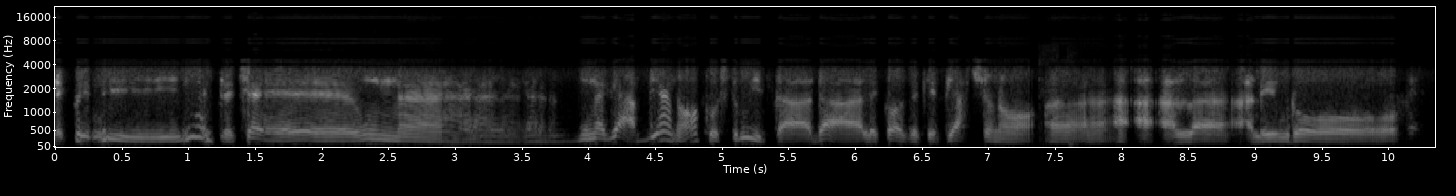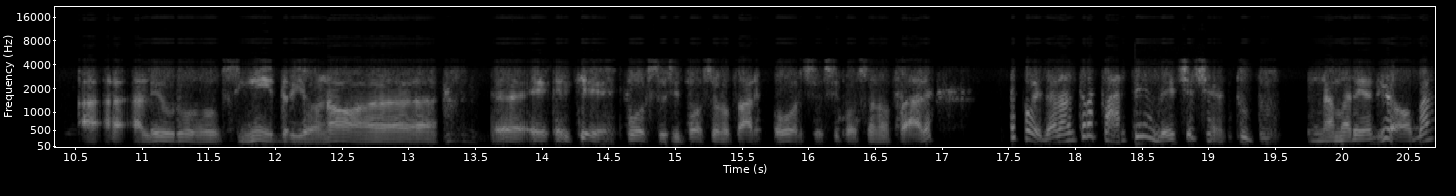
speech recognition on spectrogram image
E quindi niente, c'è una, una gabbia no, costruita dalle cose che piacciono uh, a, a, all'euro, a, all'euro sinedrio no? uh, e, e, che forse si possono fare, forse si possono fare, e poi dall'altra parte invece c'è tutta una marea di roba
